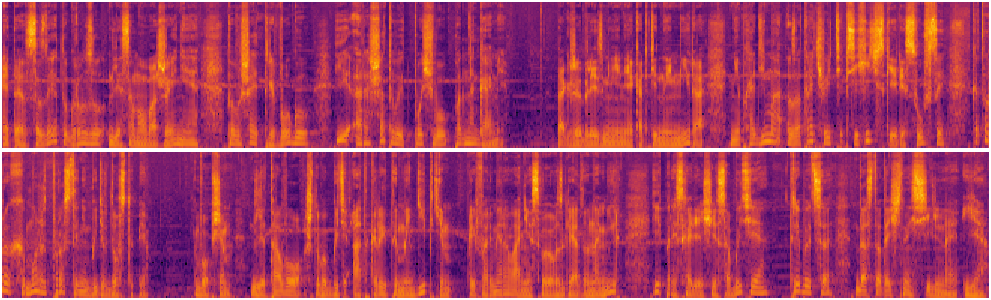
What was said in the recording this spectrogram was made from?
Это создает угрозу для самоуважения, повышает тревогу и расшатывает почву под ногами. Также для изменения картины мира необходимо затрачивать психические ресурсы, которых может просто не быть в доступе – в общем, для того, чтобы быть открытым и гибким при формировании своего взгляда на мир и происходящие события, требуется достаточно сильное «я».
